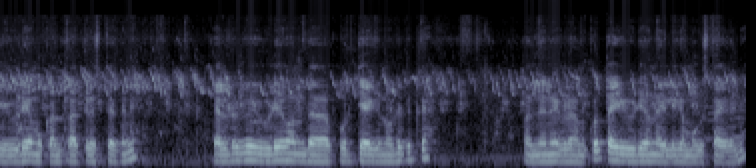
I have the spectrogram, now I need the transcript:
ಈ ವಿಡಿಯೋ ಮುಖಾಂತರ ತಿಳಿಸ್ತಾ ಇದ್ದೀನಿ ಎಲ್ರಿಗೂ ಈ ವಿಡಿಯೋ ಒಂದು ಪೂರ್ತಿಯಾಗಿ ನೋಡಿದ್ದಕ್ಕೆ ವಂದನೆಗಳು ಅನ್ಕೊತ ಈ ವಿಡಿಯೋನ ಇಲ್ಲಿಗೆ ಮುಗಿಸ್ತಾ ಇದ್ದೀನಿ.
